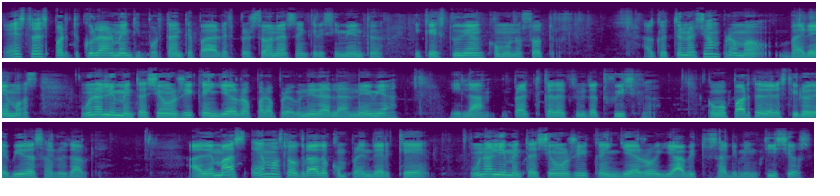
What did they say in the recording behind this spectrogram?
Esto es particularmente importante para las personas en crecimiento y que estudian como nosotros. A continuación promoveremos una alimentación rica en hierro para prevenir la anemia y la práctica de actividad física como parte del estilo de vida saludable. Además, hemos logrado comprender que una alimentación rica en hierro y hábitos alimenticios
